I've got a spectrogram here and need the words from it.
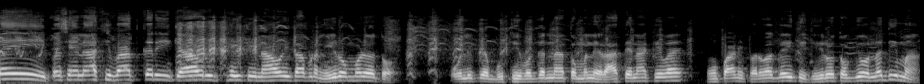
નહીં, પછી એને આખી વાત કરી કે આવરી થઈ હતી ને આવરી તો આપણને હીરો મળ્યો તો. ઓલી કે બુદ્ધિ વગરના તો મને રાતે ના કહેવાય. હું પાણી ભરવા ગઈ હતી, ધીરો તો ગયો નદીમાં.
